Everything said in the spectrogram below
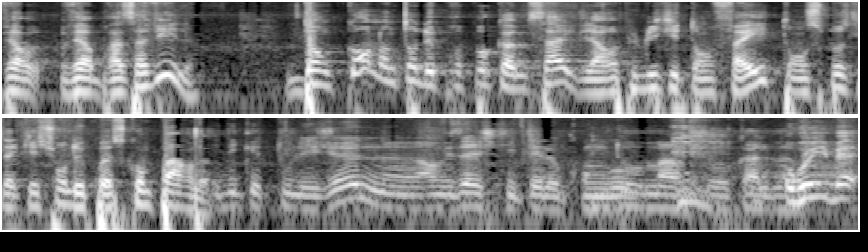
vers, vers Brazzaville. Donc quand on entend des propos comme ça, et que la République est en faillite, on se pose la question de quoi est-ce qu'on parle. Il dit que tous les jeunes euh, envisagent de quitter le Congo. Oui, mais,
